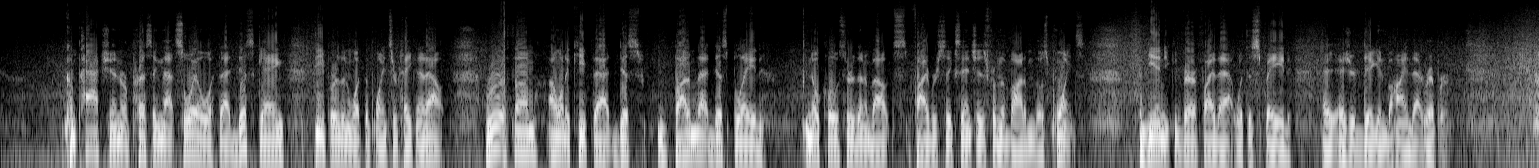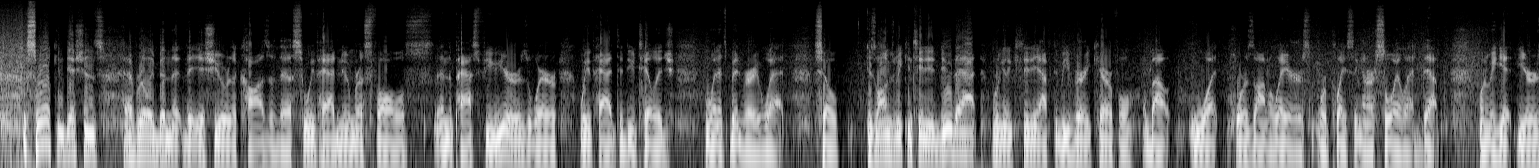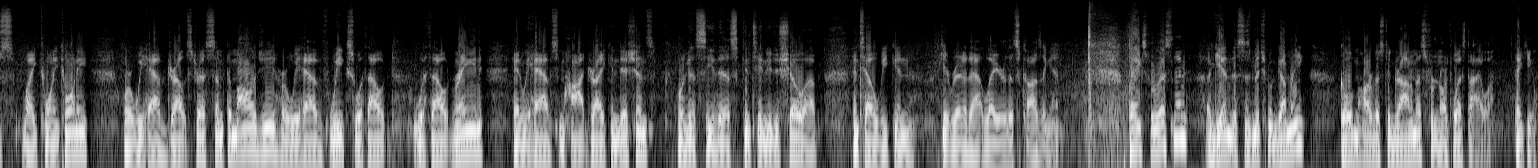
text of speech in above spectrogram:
compaction or pressing that soil with that disc gang deeper than what the points are taking it out. Rule of thumb, I want to keep that disc, bottom of that disc blade no closer than about five or six inches from the bottom of those points. Again, you can verify that with a spade as you're digging behind that ripper. The soil conditions have really been the, the issue or the cause of this. We've had numerous falls in the past few years where we've had to do tillage when it's been very wet. So as long as we continue to do that, we're going to continue to have to be very careful about what horizontal layers we're placing in our soil at depth. When we get years like 2020, where we have drought stress symptomology, or we have weeks without, without rain, and we have some hot, dry conditions, we're going to see this continue to show up until we can get rid of that layer that's causing it. Thanks for listening. Again, this is Mitch Montgomery, Golden Harvest Agronomist for Northwest Iowa. Thank you.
